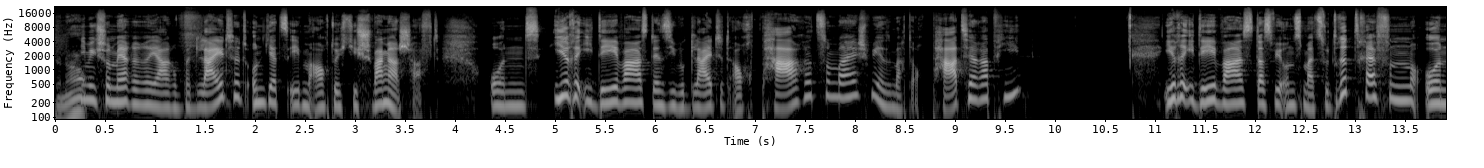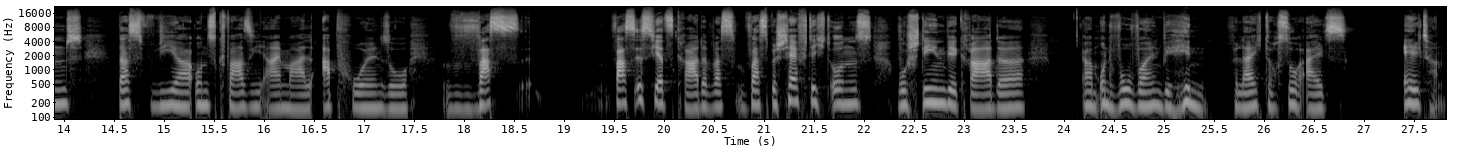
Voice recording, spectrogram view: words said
Genau. die mich schon mehrere Jahre begleitet und jetzt eben auch durch die Schwangerschaft. Und ihre Idee war es, denn sie begleitet auch Paare zum Beispiel, also macht auch Paartherapie. Ihre Idee war es, dass wir uns mal zu dritt treffen und dass wir uns quasi einmal abholen, so was, was ist jetzt gerade, was, was beschäftigt uns, wo stehen wir gerade ähm, und wo wollen wir hin? Vielleicht doch so als Eltern,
